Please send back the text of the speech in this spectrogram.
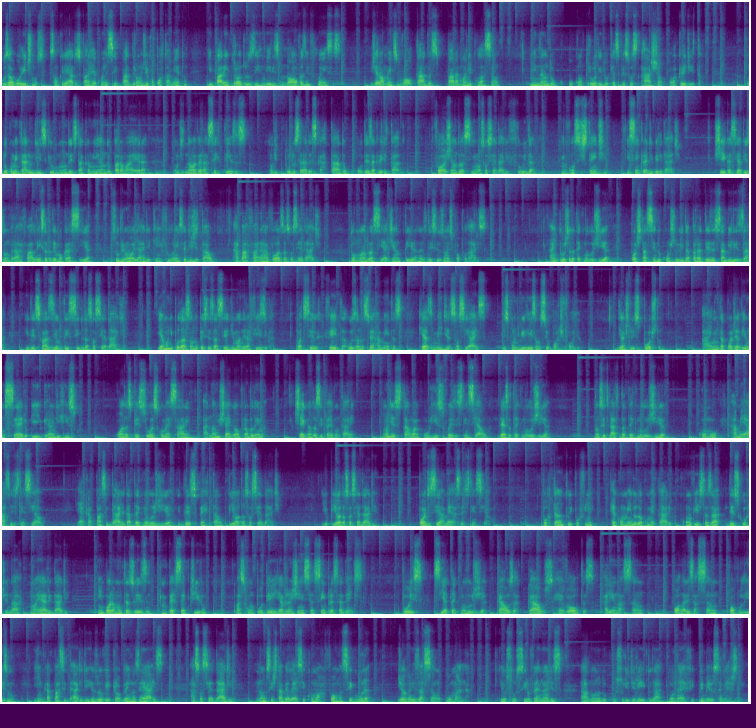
Os algoritmos são criados para reconhecer padrões de comportamento e para introduzir neles novas influências, geralmente voltadas para manipulação, minando o controle do que as pessoas acham ou acreditam. O documentário diz que o mundo está caminhando para uma era onde não haverá certezas, onde tudo será descartado ou desacreditado, forjando assim uma sociedade fluida, inconsistente e sem credibilidade. Chega-se a vislumbrar a falência da democracia sobre um olhar de que a influência digital abafará a voz da sociedade, tomando assim a dianteira nas decisões populares. A indústria da tecnologia pode estar sendo construída para desestabilizar e desfazer o tecido da sociedade, e a manipulação não precisa ser de maneira física, pode ser feita usando as ferramentas que as mídias sociais disponibilizam no seu portfólio. Diante do exposto, ainda pode haver um sério e grande risco quando as pessoas começarem a não enxergar o problema, chegando a se perguntarem: onde está o risco existencial dessa tecnologia? Não se trata da tecnologia como ameaça existencial, é a capacidade da tecnologia de despertar o pior da sociedade. E o pior da sociedade pode ser a ameaça existencial. Portanto, e por fim, recomendo o documentário com vistas a descortinar uma realidade, embora muitas vezes imperceptível, mas com poder e abrangência sem precedentes. Pois, se a tecnologia causa caos, revoltas, alienação, polarização, populismo e incapacidade de resolver problemas reais, a sociedade não se estabelece como uma forma segura de organização humana. Eu sou Ciro Fernandes, aluno do curso de Direito da UNEF, primeiro semestre.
